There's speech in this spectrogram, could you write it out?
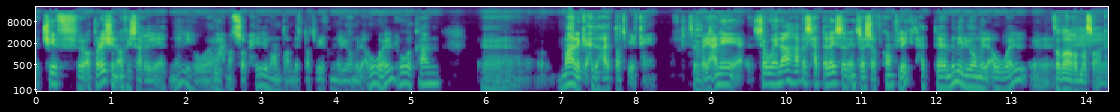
ال chief operation officer اللي عندنا اللي هو مم. أحمد صبحي اللي هو انضم للتطبيق من اليوم الأول هو كان آه، مالك إحدى هاي التطبيقين فيعني سويناها بس حتى ليس ال interest of conflict حتى من اليوم الأول آه، تضارب مصالح.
